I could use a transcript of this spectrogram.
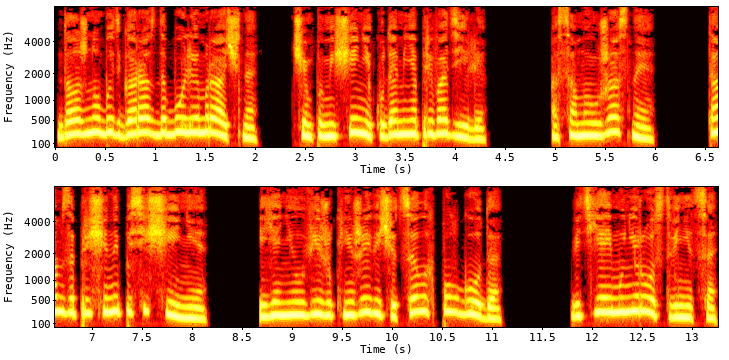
Должно быть гораздо более мрачно, чем помещение, куда меня приводили. А самое ужасное, там запрещены посещения, и я не увижу княжевича целых полгода. Ведь я ему не родственница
